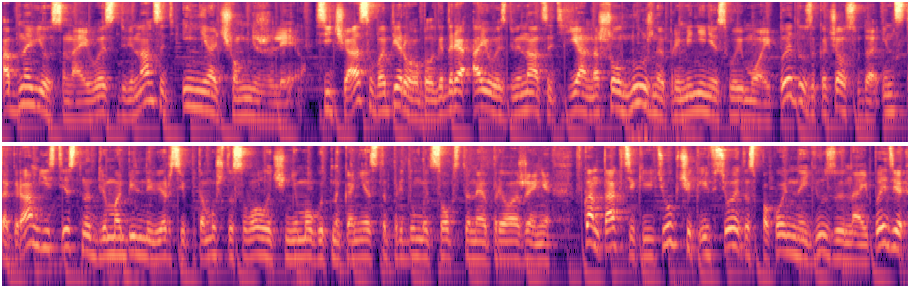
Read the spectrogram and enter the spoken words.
обновился на iOS 12 и ни о чем не жалею. Сейчас, во-первых, благодаря iOS 12 я нашел нужное применение своему iPad, закачал сюда Instagram, естественно, для мобильной версии, потому что сволочи не могут наконец-то придумать собственное приложение. ВКонтакте, ютубчик и все это спокойно юзаю на iPad,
